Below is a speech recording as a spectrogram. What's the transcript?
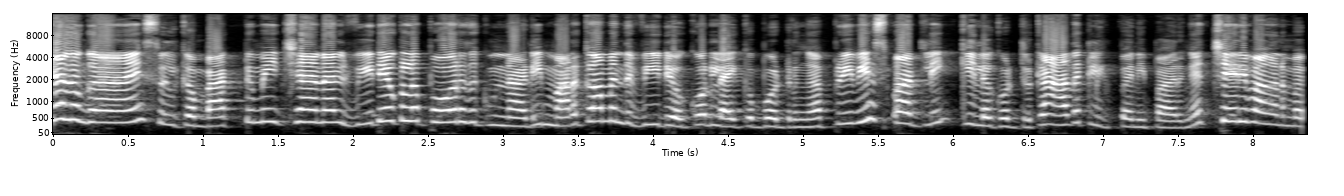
Hello guys welcome back to me channel வீடியோக்குள்ளே போகிறதுக்கு முன்னாடி மறக்காமல் இந்த வீடியோக்கு ஒரு லைக் போட்டுருங்க. ப்ரீவியஸ் பார்ட் லிங்க் கீழே கொடுத்துருக்கேன். அதை கிளிக் பண்ணி பாருங்க. சரி வாங்க நம்ம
